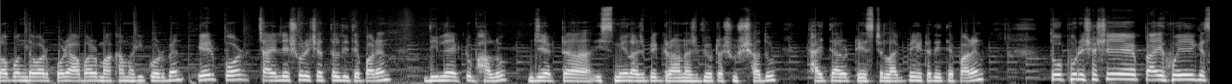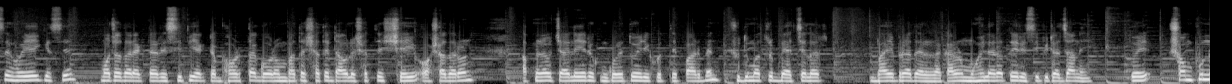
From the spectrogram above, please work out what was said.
লবণ দেওয়ার পরে আবার মাখামাখি করবেন। এরপর চাইলে সরিষার তেল দিতে পারেন। দিলে একটু ভালো যে একটা স্মেল আসবে গ্রান আসবে, ওটা সুস্বাদু। খাইতে আরও টেস্ট লাগবে, এটা দিতে পারেন। তো পরিশেষে প্রায় হয়ে গেছে, হয়েই গেছে। মজাদার একটা রেসিপি একটা ভর্তা গরম ভাতের সাথে, ডাউলের সাথে, সেই অসাধারণ। আপনারাও চাইলে এরকম করে তৈরি করতে পারবেন। শুধুমাত্র ব্যাচেলার ভাই ব্রাদাররা, কারণ মহিলারা তো এই রেসিপিটা জানে। তো সম্পূর্ণ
